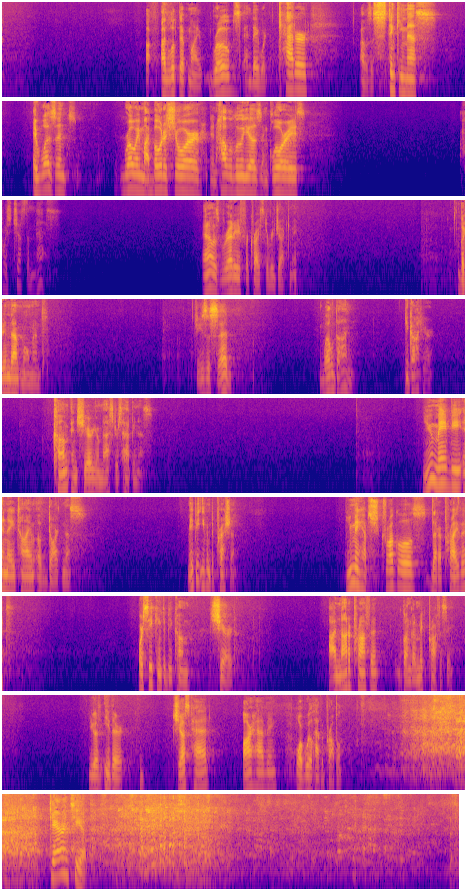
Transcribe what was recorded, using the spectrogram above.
I looked at my robes and they were tattered. I was a stinky mess. It wasn't rowing my boat ashore in hallelujahs and glories. I was just a mess. And I was ready for Christ to reject me. But in that moment, Jesus said, Well done. You got here. Come and share your master's happiness. You may be in a time of darkness, maybe even depression. You may have struggles that are private or seeking to become shared. I'm not a prophet, I'm going to make prophecy. You have either just had, are having, or will have a problem. Guarantee it.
